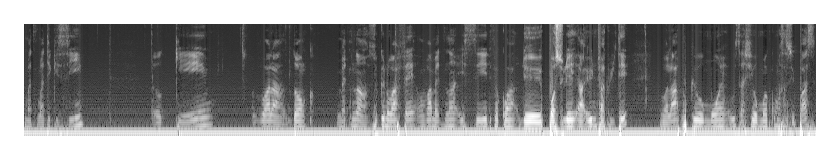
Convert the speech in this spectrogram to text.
mathématiques ici, ok, voilà, donc maintenant, ce que nous va faire, on va maintenant essayer de faire quoi? De postuler à une faculté, voilà, pour que au moins, vous sachiez au moins comment ça se passe.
